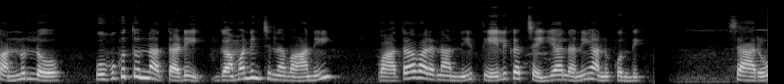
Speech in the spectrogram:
కన్నుల్లో ఉబుకుతున్న తడి గమనించిన వాణి వాతావరణాన్ని తేలిక చెయ్యాలని అనుకుంది. సారు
